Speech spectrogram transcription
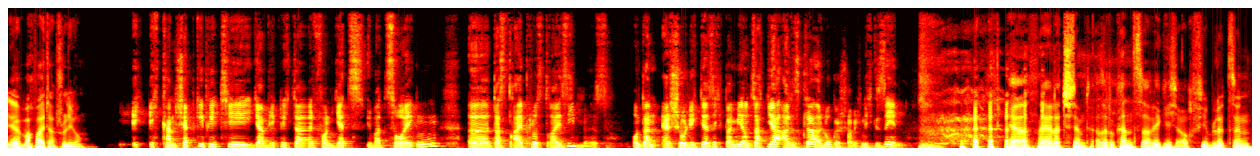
Ja, mach weiter, Entschuldigung. ich, ich kann ChatGPT ja wirklich davon jetzt überzeugen, äh, dass 3 plus 3 7 ist. Und dann entschuldigt er sich bei mir und sagt, ja, alles klar, logisch, habe ich nicht gesehen. Ja, naja, das stimmt. Also du kannst da wirklich auch viel Blödsinn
